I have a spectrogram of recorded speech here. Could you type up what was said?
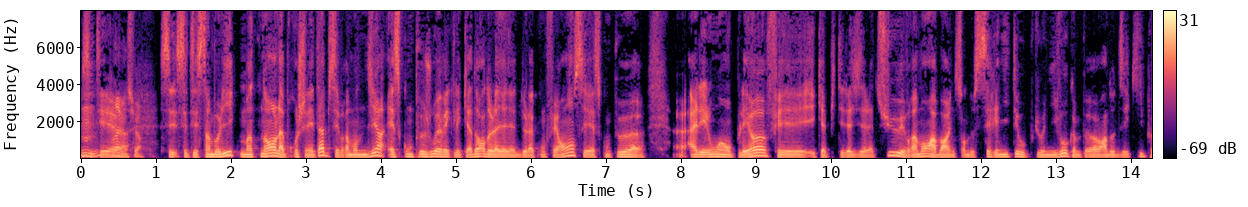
Mmh, c'était, c'était symbolique. Maintenant, la prochaine étape, c'est vraiment de dire est-ce qu'on peut jouer avec les cadors de la, de la conférence et est-ce qu'on peut aller loin en playoff et, et capitaliser là-dessus et vraiment avoir une sorte de sérénité au plus haut niveau comme peuvent avoir d'autres équipes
